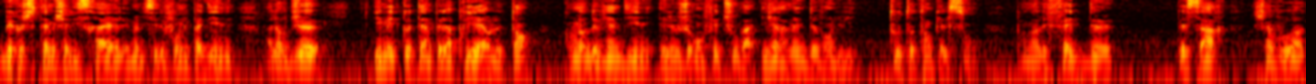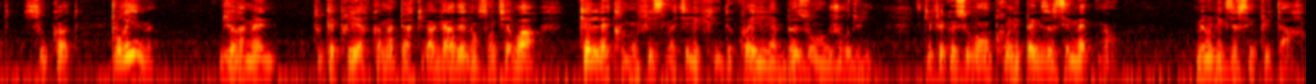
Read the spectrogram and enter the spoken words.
ou Bekoshetem chez l'Israël, et même si de fond on n'est pas digne, alors Dieu, il met de côté un peu la prière, le temps qu'on en devient digne, et le jour où on fait tchouva, il les ramène devant lui, tout autant qu'elles sont, pendant les fêtes de Pessah, Shavuot, Sukkot, Purim. Dieu ramène toutes les prières, comme un père qui va regarder dans son tiroir, quelle lettre mon fils? m'a-t-il écrit, de quoi il a besoin aujourd'hui? Ce qui fait que souvent on prie, on n'est pas exaucé maintenant mais on exaucé plus tard.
